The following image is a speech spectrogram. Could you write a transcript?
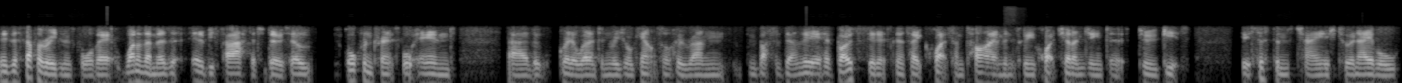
There's a couple of reasons for that. One of them is it, it'll be faster to do. So Auckland Transport and uh, the Greater Wellington Regional Council, who run buses down there, have both said it's going to take quite some time and it's going to be quite challenging to, to get their systems changed to enable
